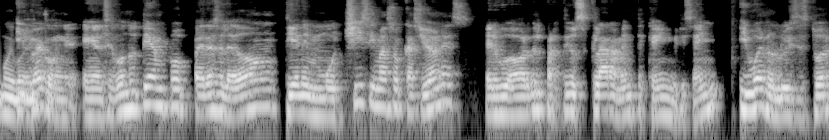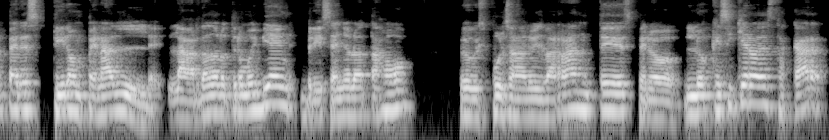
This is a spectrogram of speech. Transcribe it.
Muy y luego en, el segundo tiempo, Pérez Ledón tiene muchísimas ocasiones. El jugador del partido es claramente Kevin Briseño. Y bueno, Luis Stuart Pérez tira un penal, la verdad no lo tiró muy bien. Briseño lo atajó. Luego expulsan a Luis Barrantes. Pero lo que sí quiero destacar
